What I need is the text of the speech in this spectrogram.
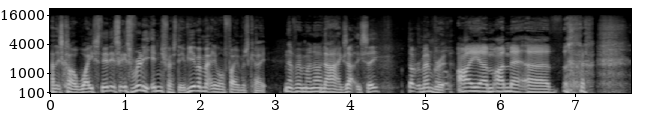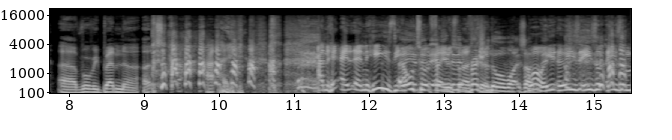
and it's kind of wasted. It's it's really interesting. Have you ever met anyone famous, Kate? Never in my life. Nah, exactly. See, don't remember it. I um I met uh, uh Rory Bremner at, at a, and, he, and and he's the ultimate famous an impression person. of well, he, he's he's, a, he's, a,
